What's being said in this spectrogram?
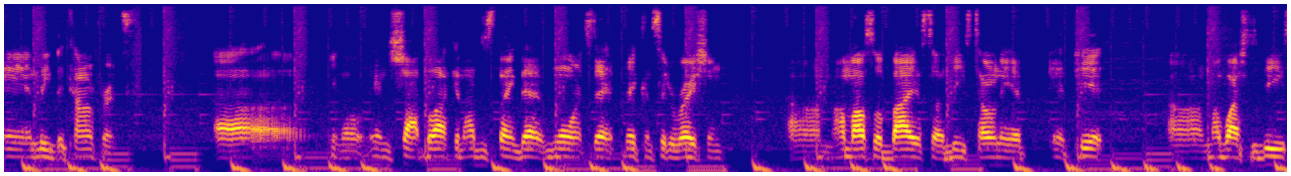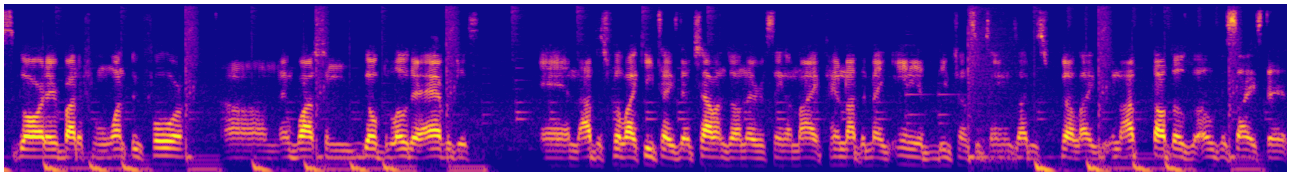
and lead the conference. Uh, you know, in shot blocking, I just think that warrants that that consideration. Um, I'm also biased to Au'Diese Toney at, at Pitt. Um, I watched the D's guard everybody from one through four um, and watch them go below their averages. And I just feel like he takes that challenge on every single night. For him not to make any of the defensive teams, I just felt like, you know, I thought those were oversights that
